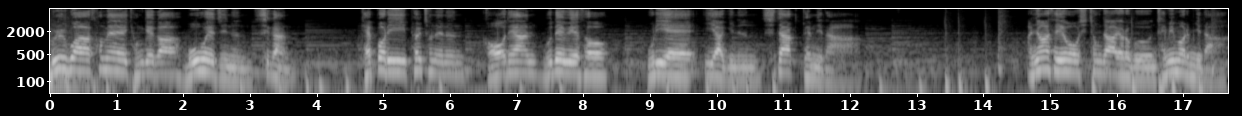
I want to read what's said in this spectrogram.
물과 섬의 경계가 모호해지는 시간, 갯벌이 펼쳐내는 거대한 무대 위에서 우리의 이야기는 시작됩니다. 안녕하세요, 시청자 여러분. 재미멀입니다.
